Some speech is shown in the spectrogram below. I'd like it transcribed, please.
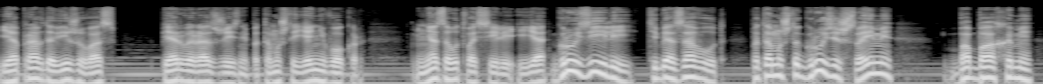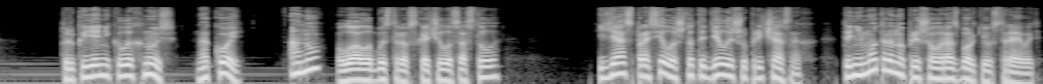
Я правда вижу вас первый раз в жизни, потому что я не Вокер. Меня зовут Василий, и я... Грузилий тебя зовут, потому что грузишь своими бабахами. Только я не колыхнусь. На кой? А ну? Лала быстро вскочила со стула. Я спросила, что ты делаешь у причастных. Ты не Моторону пришел разборки устраивать?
